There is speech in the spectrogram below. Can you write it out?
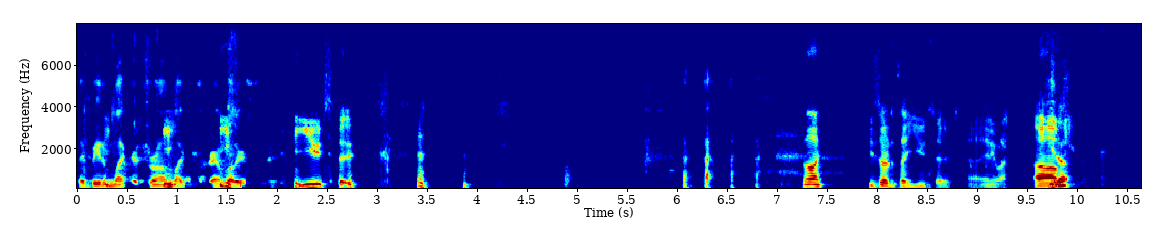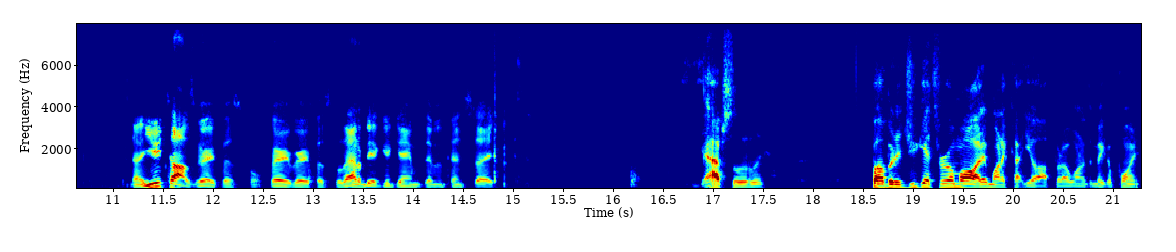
They beat them like a drum, like my grandmother. you too. like you started to say you too. Uh, anyway, um, know- no, Utah is very physical, very very physical. That'll be a good game with them in Penn State. Absolutely. Bubba, did you get through them all? I didn't want to cut you off, but I wanted to make a point.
